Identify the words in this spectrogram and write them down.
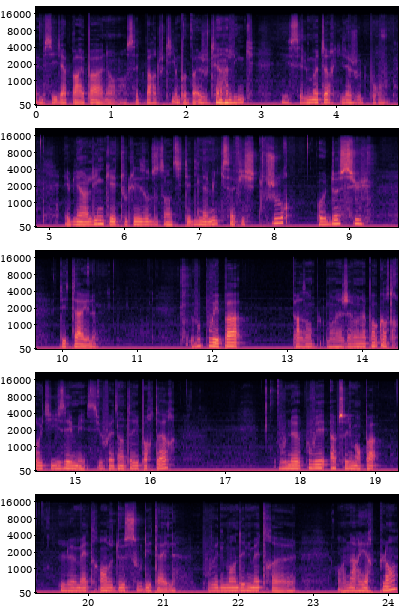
Même s'il n'apparaît pas dans cette barre d'outils, on ne peut pas ajouter un Link. Et c'est le moteur qui l'ajoute pour vous. Eh bien, Link et toutes les autres entités dynamiques s'affichent toujours au-dessus des tiles. Vous pouvez pas, par exemple, bon là, on n'a pas encore trop utilisé, mais si vous faites un téléporteur, vous ne pouvez absolument pas le mettre en dessous des tiles pouvez demander de mettre euh, en arrière-plan.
